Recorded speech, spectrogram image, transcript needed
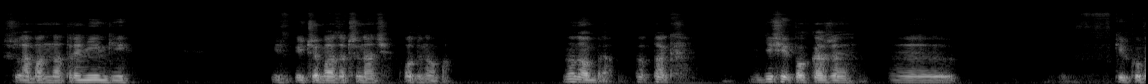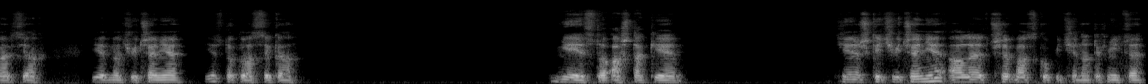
szlaban na treningi i, i trzeba zaczynać od nowa. No dobra, to tak dzisiaj pokażę yy, w kilku wersjach jedno ćwiczenie. Jest to klasyka. Nie jest to aż takie ciężkie ćwiczenie, ale trzeba skupić się na technice.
